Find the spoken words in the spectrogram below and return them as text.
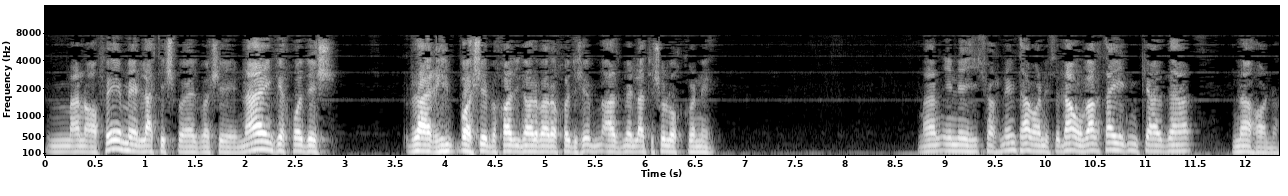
منافع ملتش باید باشه نه اینکه خودش رقیب باشه بخواد اینا رو برای خودش از ملت شلوغ کنه من این هیچ وقت نمی‌توانستم. نه اون وقت تایید می‌کردم نه حالا.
